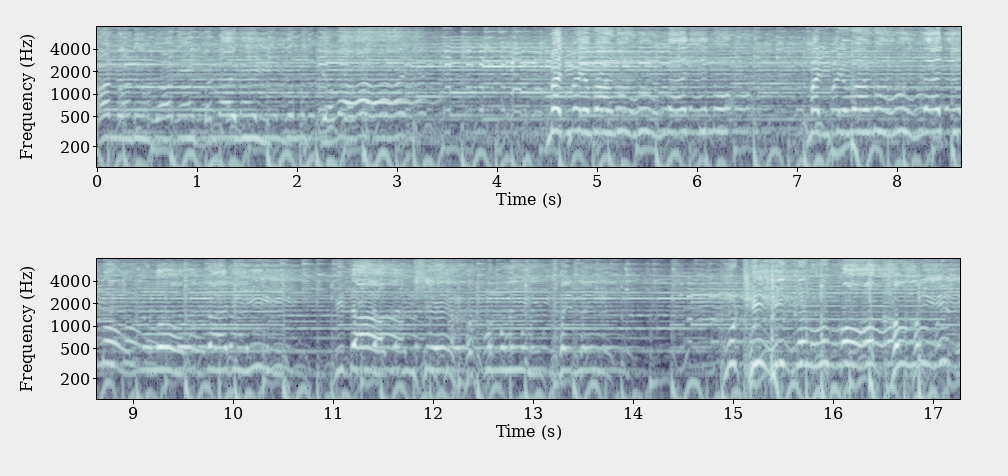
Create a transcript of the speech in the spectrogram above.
આનંદ વાળી બનાવી ગમ જવાય મારી જવાનું નાચનો મારી જવાનું લાજનો નળો તારી વિદા કરીશે હકુમળી નહીં. મુઠ્ઠી ઘણું કો ખવરી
